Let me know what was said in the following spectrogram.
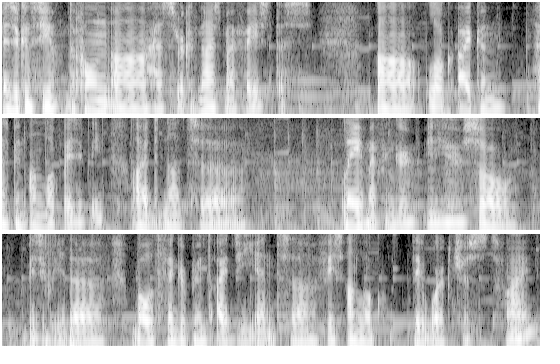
As you can see, the phone uh, has recognized my face. This uh, lock icon has been unlocked basically. I did not uh, lay my finger in here, so basically the both fingerprint ID and uh, face unlock they work just fine.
